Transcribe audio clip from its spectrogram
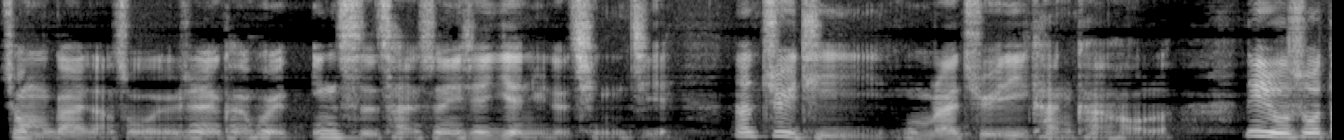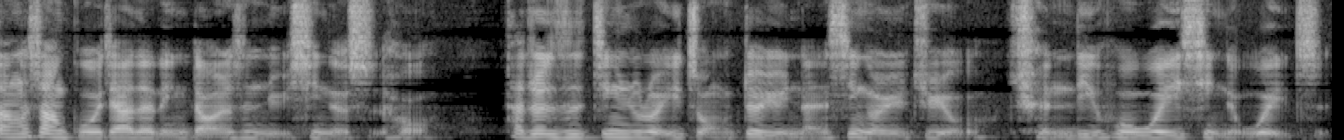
像我们刚才讲说，有些人可能会因此产生一些厌女的情节。那具体我们来举例看看好了。例如说，当上国家的领导人是女性的时候，他就是进入了一种对于男性而言具有权力或威信的位置，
